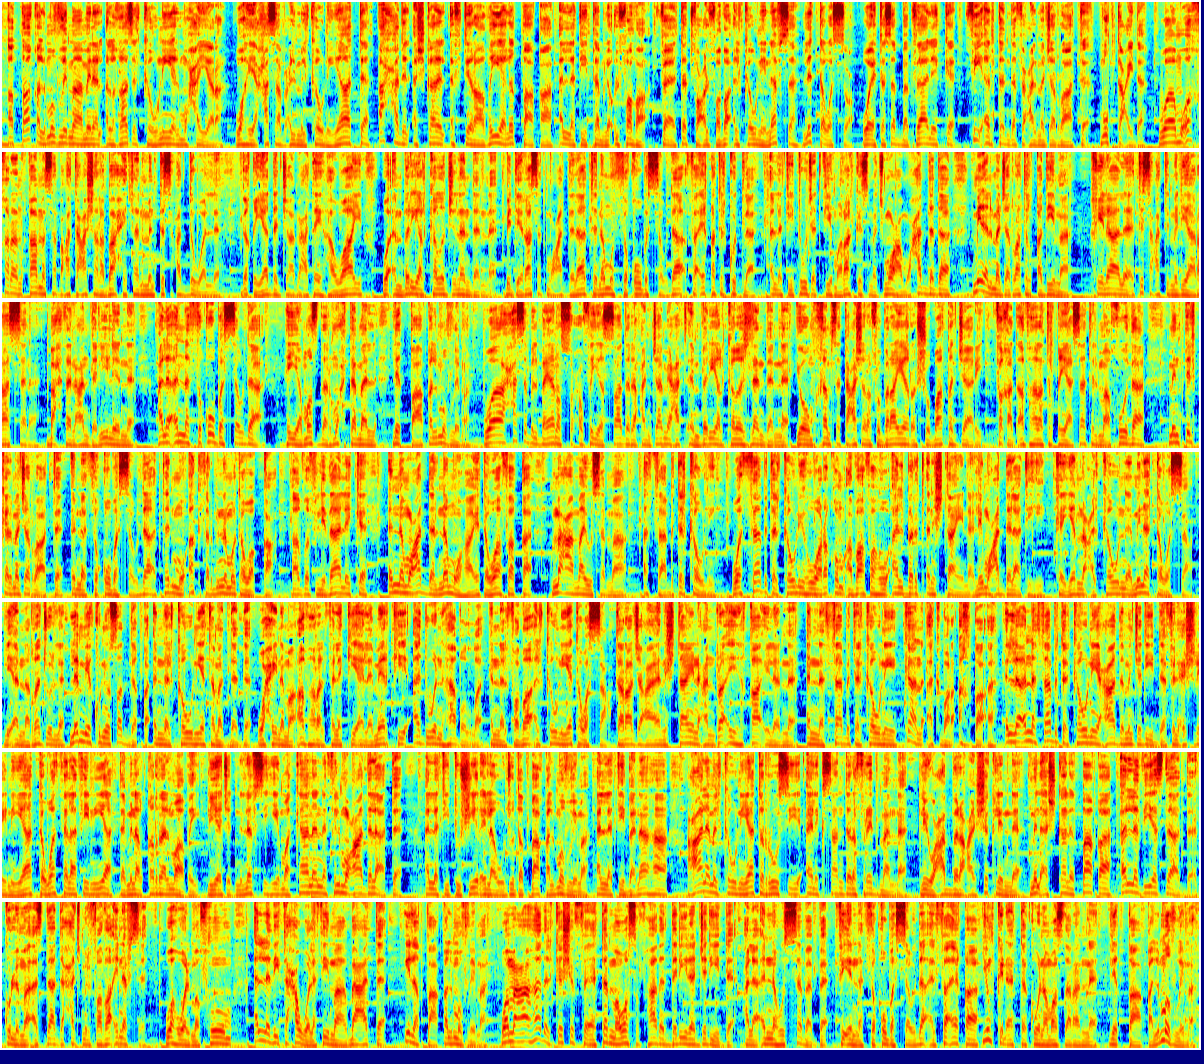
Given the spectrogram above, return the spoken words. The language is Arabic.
الطاقة المظلمة من الألغاز الكونية المحيرة وهي حسب علم الكونيات أحد الأشكال الافتراضية للطاقة التي تملأ الفضاء فتدفع الفضاء الكوني نفسه للتوسع ويتسبب ذلك في أن تندفع المجرات مبتعدة. ومؤخرا قام 17 باحثا من تسعة دول بقيادة جامعتي هاواي وإمبريال كولج لندن بدراسة معدلات نمو الثقوب السوداء فائقة الكتلة التي توجد في مراكز مجموعة محددة من المجرات القديمة خلال تسعة مليارات سنة. بحثا عن دليل على أن الثقوب السوداء هي مصدر محتمل للطاقة المظلمة. وحسب البيان الصحفي الصادر عن جامعة إمبريال كولج لندن يوم 15 فبراير الشباط الجاري فقد أظهرت القياسات المأخوذة من تلك المجرات أن الثقوب السوداء تنمو أكثر من المتوقع. أضف لذلك أن معدل نموها يتوافق مع ما يسمى الثابت الكوني. والثابت الكوني هو رقم أضافه ألبرت أينشتاين لمعدلاته كي يمنع الكون من التوسع. لأن الرجل لم يكن يصدق أن الكون يتمدد. وحين حينما أظهر الفلكي الأمريكي أدوين هابل أن الفضاء الكوني يتوسع. تراجع أينشتاين عن رأيه قائلا أن الثابت الكوني كان أكبر أخطائه إلا أن الثابت الكوني عاد من جديد في العشرينيات والثلاثينيات من القرن الماضي ليجد لنفسه مكانا في المعادلات التي تشير إلى وجود الطاقة المظلمة التي بناها عالم الكونيات الروسي ألكسندر فريدمان ليعبر عن شكل من أشكال الطاقة الذي يزداد كلما ازداد حجم الفضاء نفسه وهو المفهوم الذي تحول فيما بعد إلى الطاقة المظلمة. ومع هذا الكشف تم وصف هذا الدليل الجديد على أنه السبب في أن الثقوب السوداء الفائقة يمكن أن تكون مصدرا للطاقة المظلمة.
